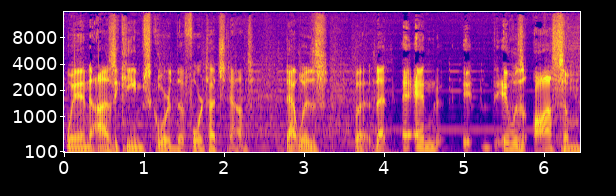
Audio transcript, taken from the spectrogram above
when Azakim scored the four touchdowns. That was uh, that, and it, it was awesome.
